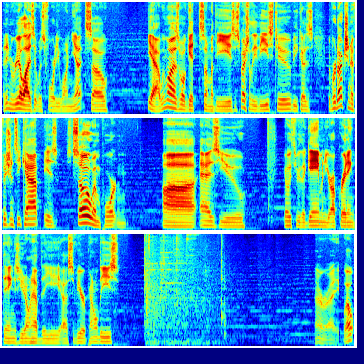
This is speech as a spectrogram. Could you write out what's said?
I didn't realize it was 41 yet, so yeah, we might as well get some of these, especially these two, because the production efficiency cap is so important uh, as you go through the game and you're upgrading things. You don't have the uh, severe penalties. All right. Well.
